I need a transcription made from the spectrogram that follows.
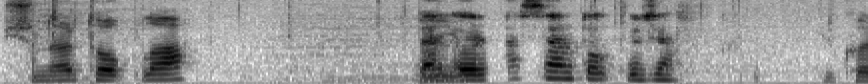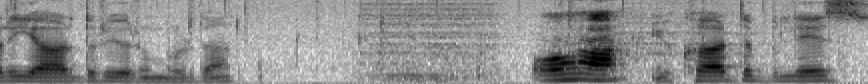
Şunları topla. Ben Ben ölmezsem toplayacağım. yukarı yardırıyorum buradan. Oha. Yukarıda Blaze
